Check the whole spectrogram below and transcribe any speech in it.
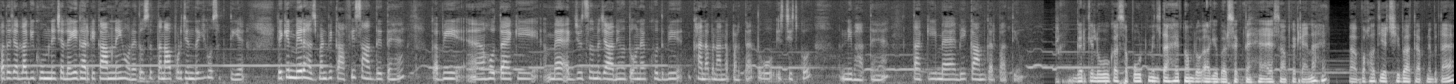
पता चला कि घूमने चले गए, घर के काम नहीं हो रहे तो उससे तनावपूर्ण ज़िंदगी हो सकती है। लेकिन मेरे हस्बैंड भी काफ़ी साथ देते हैं। कभी होता है कि मैं एग्जीबिशन में जा रही हूँ तो उन्हें खुद भी खाना बनाना पड़ता है तो वो इस चीज़ को निभाते हैं ताकि मैं भी काम कर पाती हूँ। घर के लोगों का सपोर्ट मिलता है तो हम लोग आगे बढ़ सकते हैं, ऐसा आपका कहना है। बहुत ही अच्छी बात आपने बताया।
